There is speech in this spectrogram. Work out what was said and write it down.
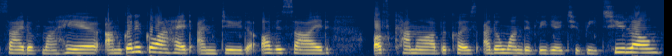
side of my hair. I'm gonna go ahead and do the other side off camera because i don't want the video to be too long.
